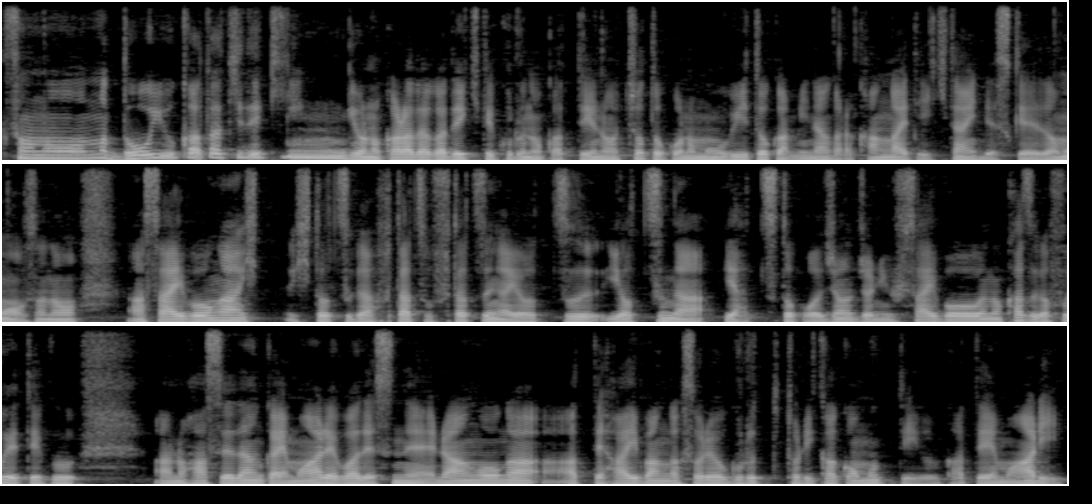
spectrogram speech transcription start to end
その、まあ、どういう形で金魚の体ができてくるのかっていうのはちょっとこのムービーとか見ながら考えていきたいんですけれどもその細胞が1つが2つ2つが4つ4つが8つとこう徐々に細胞の数が増えていくあの発生段階もあればですね卵黄があって胚盤がそれをぐるっと取り囲むっていう過程もあり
